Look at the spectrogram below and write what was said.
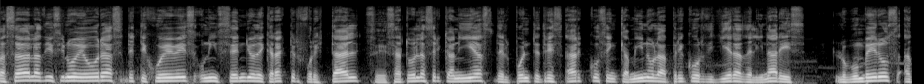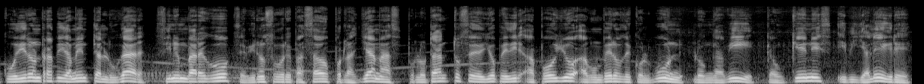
Pasadas las 19 horas de este jueves, un incendio de carácter forestal se desató en las cercanías del puente Tres Arcos en camino a la precordillera de Linares. Los bomberos acudieron rápidamente al lugar, sin embargo, se vieron sobrepasados por las llamas, por lo tanto se debió pedir apoyo a bomberos de Colbún, Longaví, Cauquenes y Villalegre.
